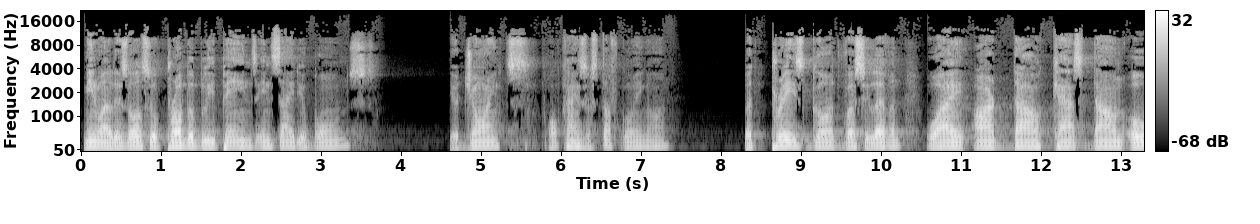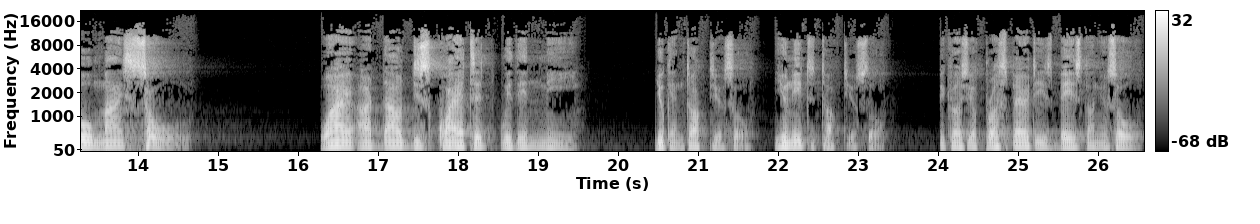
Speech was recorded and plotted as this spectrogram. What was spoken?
Meanwhile, there's also probably pains inside your bones, your joints, all kinds of stuff going on. But praise God, verse 11 Why art thou cast down, O my soul? Why art thou disquieted within me? You can talk to your soul. You need to talk to your soul because your prosperity is based on your soul.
